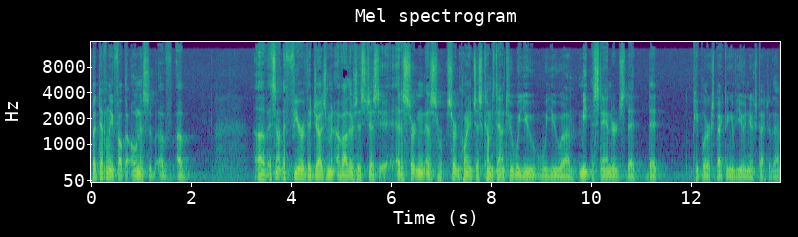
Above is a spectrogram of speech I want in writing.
but definitely felt the onus of, of, of of it's not the fear of the judgment of others. It's just at a certain at a certain point, it just comes down to will you will you uh, meet the standards that that people are expecting of you and you expect of them.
